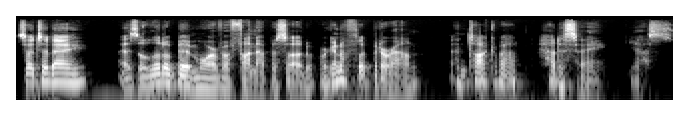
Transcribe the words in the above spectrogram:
So, today, as a little bit more of a fun episode, we're going to flip it around and talk about how to say yes.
